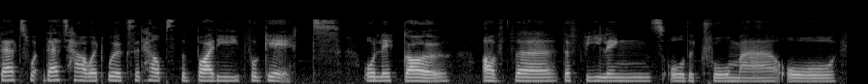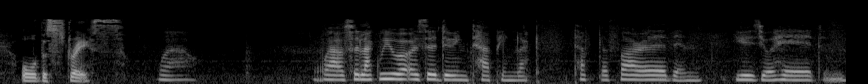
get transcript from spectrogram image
that's what that's how it works. It helps the body forget or let go of the the feelings or the trauma or or the stress. Wow. Wow. So like we were also doing tapping, like tap the forehead and use your head and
